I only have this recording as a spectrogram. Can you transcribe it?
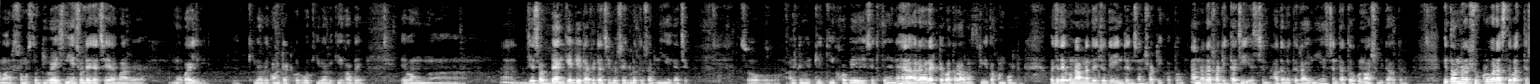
আমার সমস্ত ডিভাইস নিয়ে চলে গেছে, আমার মোবাইল কীভাবে কন্ট্যাক্ট করব, কীভাবে কি হবে এবং যেসব ব্যাংকে ডেটা ফেটা ছিল সেগুলো তো সব নিয়ে গেছে। সো আলটিমেটলি কি হবে সেটা তো জানি হ্যাঁ আর আর একটা কথা আমার স্ত্রী তখন বললেন, বলছে, দেখুন, আপনাদের যদি ইন্টেনশন সঠিক হতো, আপনারা সঠিক কাজেই এসছেন আদালতের রায় নিয়ে এসছেন, তাতেও কোনো অসুবিধা হতো না। কিন্তু আপনারা শুক্রবার আসতে পারতেন,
